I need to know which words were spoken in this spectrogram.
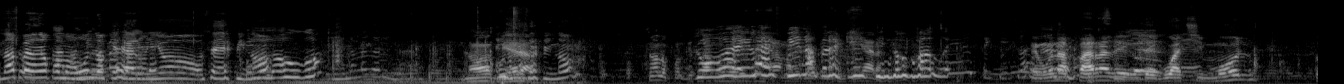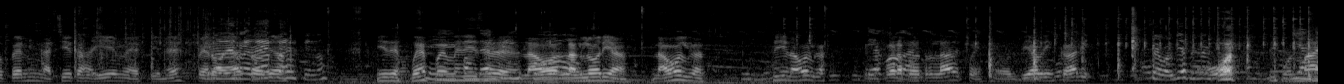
No, pero no como uno no que se aruñó, se ¿Cómo espinó. no jugó? No, se viera. espinó. Solo porque Yo estamos ahí las espinas, pero que espino más este quizás. En una parra de, de guachimol, topé mis nachitas ahí, me espiné, pero Pero de todavía- espinó. Y después pues Sí, me dice la, la Gloria, la Olga, sí, la Olga, que me fuera por otro lado y pues me volví a brincar y... Se volvió a espinó. Hijo de Y madre.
